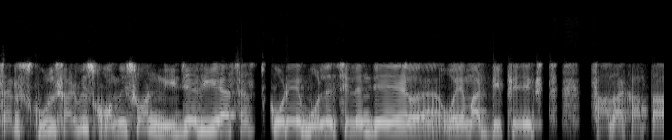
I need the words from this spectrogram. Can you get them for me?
স্যার স্কুল সার্ভিস কমিশন নিজে রিঅ্যাসেস করে বলেছিলেন যে ওএমআর ডিফেক্ট সাদা খাতা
